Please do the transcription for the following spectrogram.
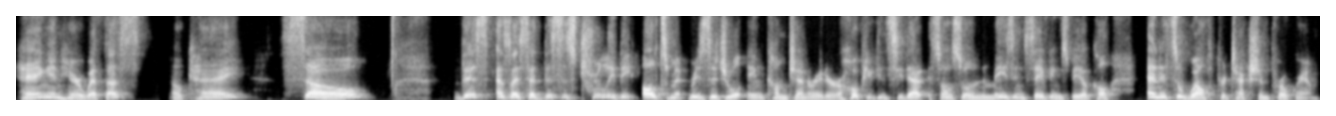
hang in here with us. Okay. So, this, as I said, this is truly the ultimate residual income generator. I hope you can see that. It's also an amazing savings vehicle and it's a wealth protection program.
